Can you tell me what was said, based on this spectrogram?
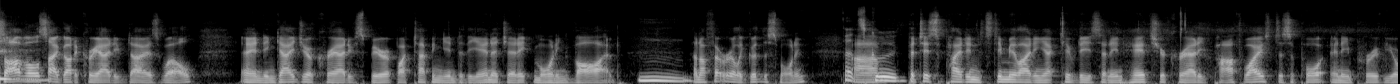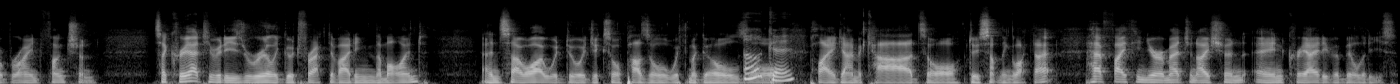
so I've also got a creative day as well, and engage your creative spirit by tapping into the energetic morning vibe. Mm. And I felt really good this morning. Um, That's good. Participate in stimulating activities that enhance your creative pathways to support and improve your brain function. So creativity is really good for activating the mind. And so I would do a jigsaw puzzle with my girls Oh, or okay. play a game of cards or do something like that. Have faith in your imagination and creative abilities.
